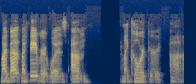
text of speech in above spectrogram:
My be- my favorite was um, my coworker. Uh,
